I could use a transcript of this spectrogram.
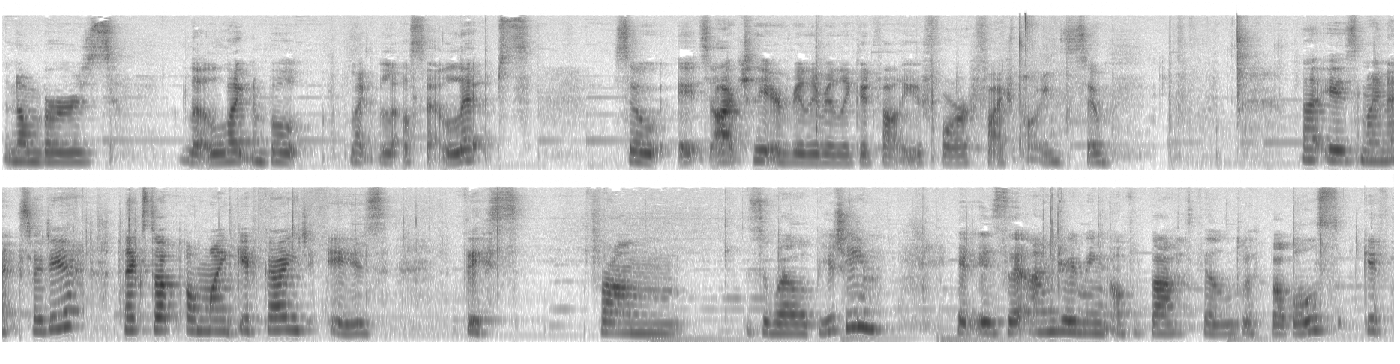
numbers, little lightning bolt, like little set of lips. So it's actually a really, really good value for five pounds. So that is my next idea. Next up on my gift guide is this from Zoella Beauty. It is the I'm Dreaming of a Bath Filled with Bubbles gift.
